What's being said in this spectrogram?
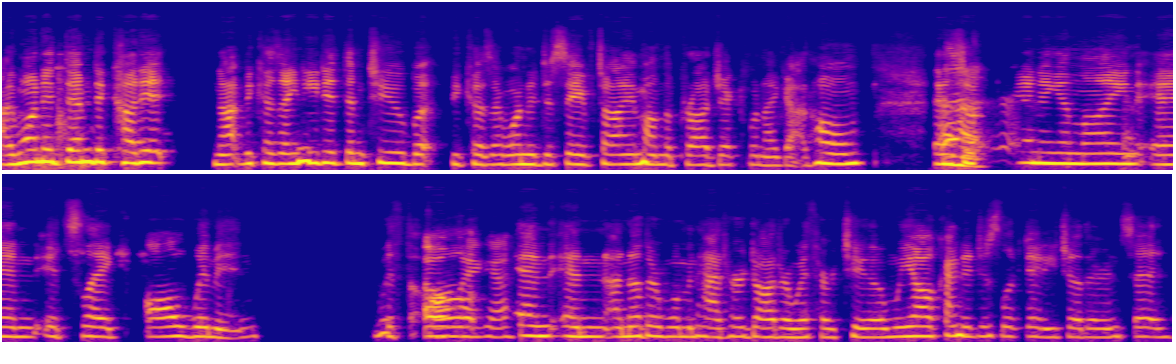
I wanted them to cut it, not because I needed them to, but because I wanted to save time on the project when I got home. And uh-huh. so standing in line, and it's like all women with oh all and and another woman had her daughter with her too and we all kind of just looked at each other and said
